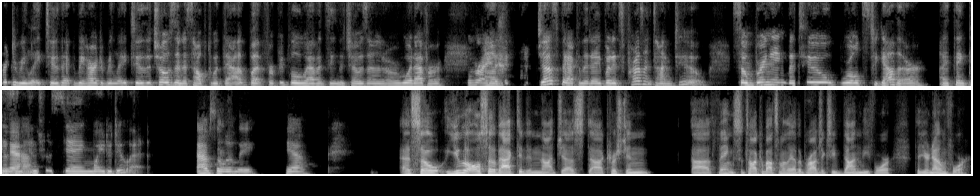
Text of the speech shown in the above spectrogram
hard to relate to. That can be hard to relate to. The Chosen has helped with that, but for people who haven't seen The Chosen or whatever, right? Um, just back in the day, but it's present time too. So Mhm. bringing the two worlds together, I think, is Yeah. an interesting way to do it. Absolutely. Yeah. Uh, so you also have acted in not just uh, Christian uh, things. So talk about some of the other projects you've done before that you're known for.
